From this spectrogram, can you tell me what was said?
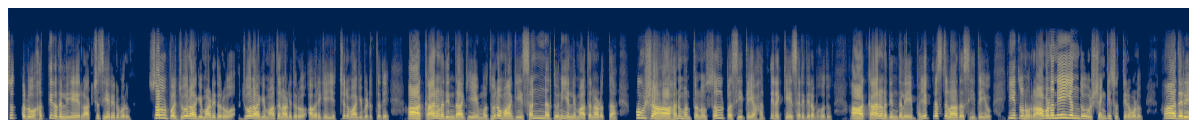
ಸುತ್ತಲೂ ಹತ್ತಿರದಲ್ಲಿಯೇ ರಾಕ್ಷಸಿಯರಿರುವರು. ಸ್ವಲ್ಪ ಜೋರಾಗಿ ಮಾಡಿದರೂ, ಜೋರಾಗಿ ಮಾತನಾಡಿದರು ಅವರಿಗೆ ಎಚ್ಚರವಾಗಿ ಬಿಡುತ್ತದೆ. ಆ ಕಾರಣದಿಂದಾಗಿಯೇ ಮಧುರವಾಗಿ ಸಣ್ಣ ಧ್ವನಿಯಲ್ಲಿ ಮಾತನಾಡುತ್ತಾ ಬಹುಶಃ ಹನುಮಂತನು ಸ್ವಲ್ಪ ಸೀತೆಯ ಹತ್ತಿರಕ್ಕೆ ಸರಿದಿರಬಹುದು. ಆ ಕಾರಣದಿಂದಲೇ ಭಯಗ್ರಸ್ತಳಾದ ಸೀತೆಯು ಈತನು ರಾವಣನೇ ಎಂದು ಶಂಕಿಸುತ್ತಿರುವಳು. ಆದರೆ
